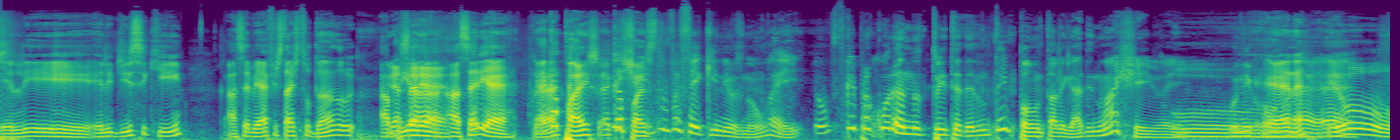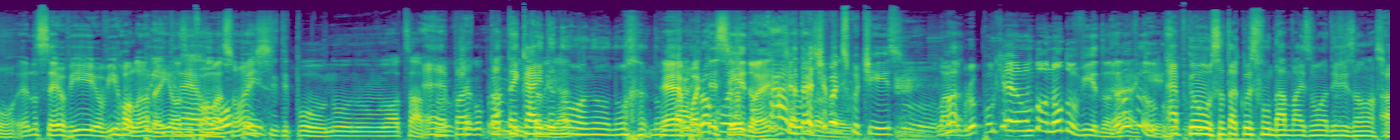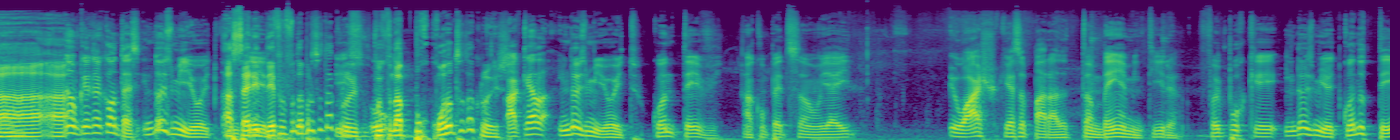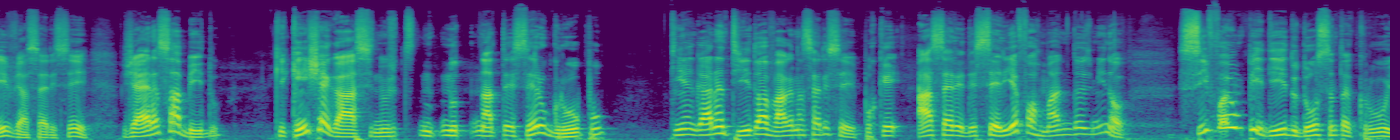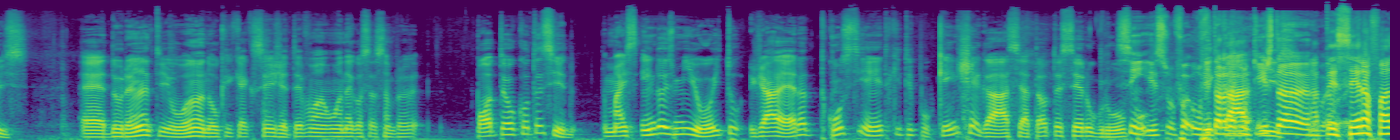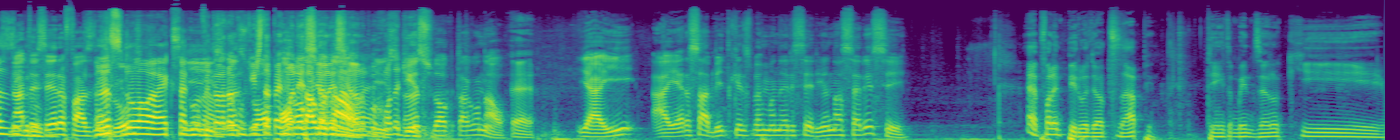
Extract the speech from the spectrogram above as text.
Ele ele disse que a CBF está estudando abrir Série a, a Série E, É né? capaz, é capaz. isso não foi fake news, não, velho. Eu fiquei procurando no Twitter dele um tempão, tá ligado? E não achei, velho. O... O Nicola. É, né? É, é. Eu, eu não sei, eu vi, eu vi rolando aí print, as né? Rolou um informações. print, tipo, no, no WhatsApp. É, pode, chegou pra pode ter mim, tá caído ligado? no, no, no, no É, bar. pode ter sido. pra A gente até caramba, chegou a velho. discutir isso lá no grupo, porque eu não, não duvido, né? Não- que- É porque o Santa Cruz fundar mais uma divisão nacional. A, a, Não, o que que acontece? Em 2008... a Série teve- D foi fundada pelo Santa Cruz. Isso. Foi fundada por conta do Santa Cruz. Aquela, em 2008, quando teve a competição, e aí eu acho que essa parada também é mentira, foi porque em 2008, quando teve a Série C, já era sabido que quem chegasse no, no- na terceiro grupo tinha garantido a vaga na Série C, porque a Série D seria formada em 2009. Se foi um pedido do Santa Cruz é, durante o ano, ou o que quer que seja, teve uma, uma negociação, pra, pode ter acontecido. Mas em 2008 já era consciente que, tipo, quem chegasse até o terceiro grupo. Sim, isso foi. O Ficar- Vitória da Conquista. A terceira fase do na grupo. terceira fase do Antes grupo. do Isso, hexagonal. Vitória da antes Conquista permaneceu nesse ano por isso, conta Antes disso. do octagonal. É. E aí, aí era sabido que eles permaneceriam na Série C. É, por falar em perua de WhatsApp, tem também dizendo que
